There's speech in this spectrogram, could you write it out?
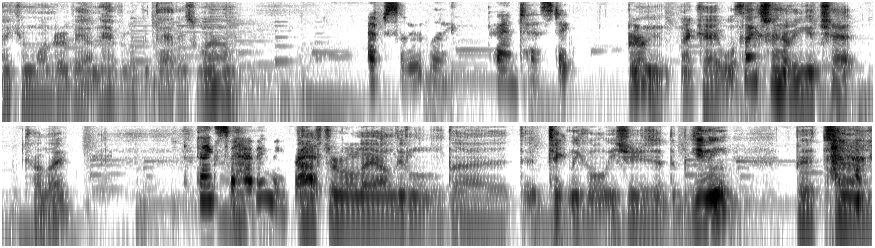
they can wander about and have a look at that as well. Absolutely. Fantastic. Brilliant. Okay, well, thanks for having a chat, Colette. Thanks for having me, Brad. After all our little uh, technical issues at the beginning, but um,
